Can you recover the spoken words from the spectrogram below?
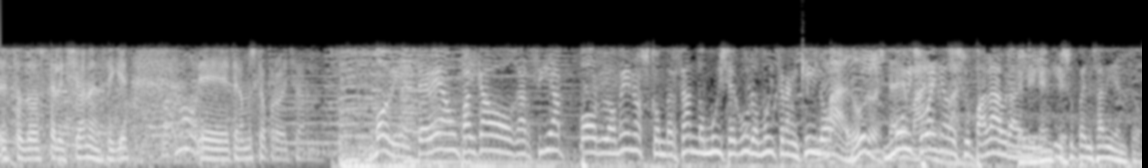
estos dos selecciones. Así que eh, tenemos que aprovecharlo. Muy bien, se ve a un Falcao García por lo menos conversando muy seguro, muy tranquilo, Maduro está muy dueño de su palabra y, y su pensamiento.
